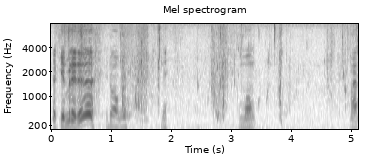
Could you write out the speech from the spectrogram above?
จะเขียนไม่เลยเด้อพี่น้องเลยนี่มองมัด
